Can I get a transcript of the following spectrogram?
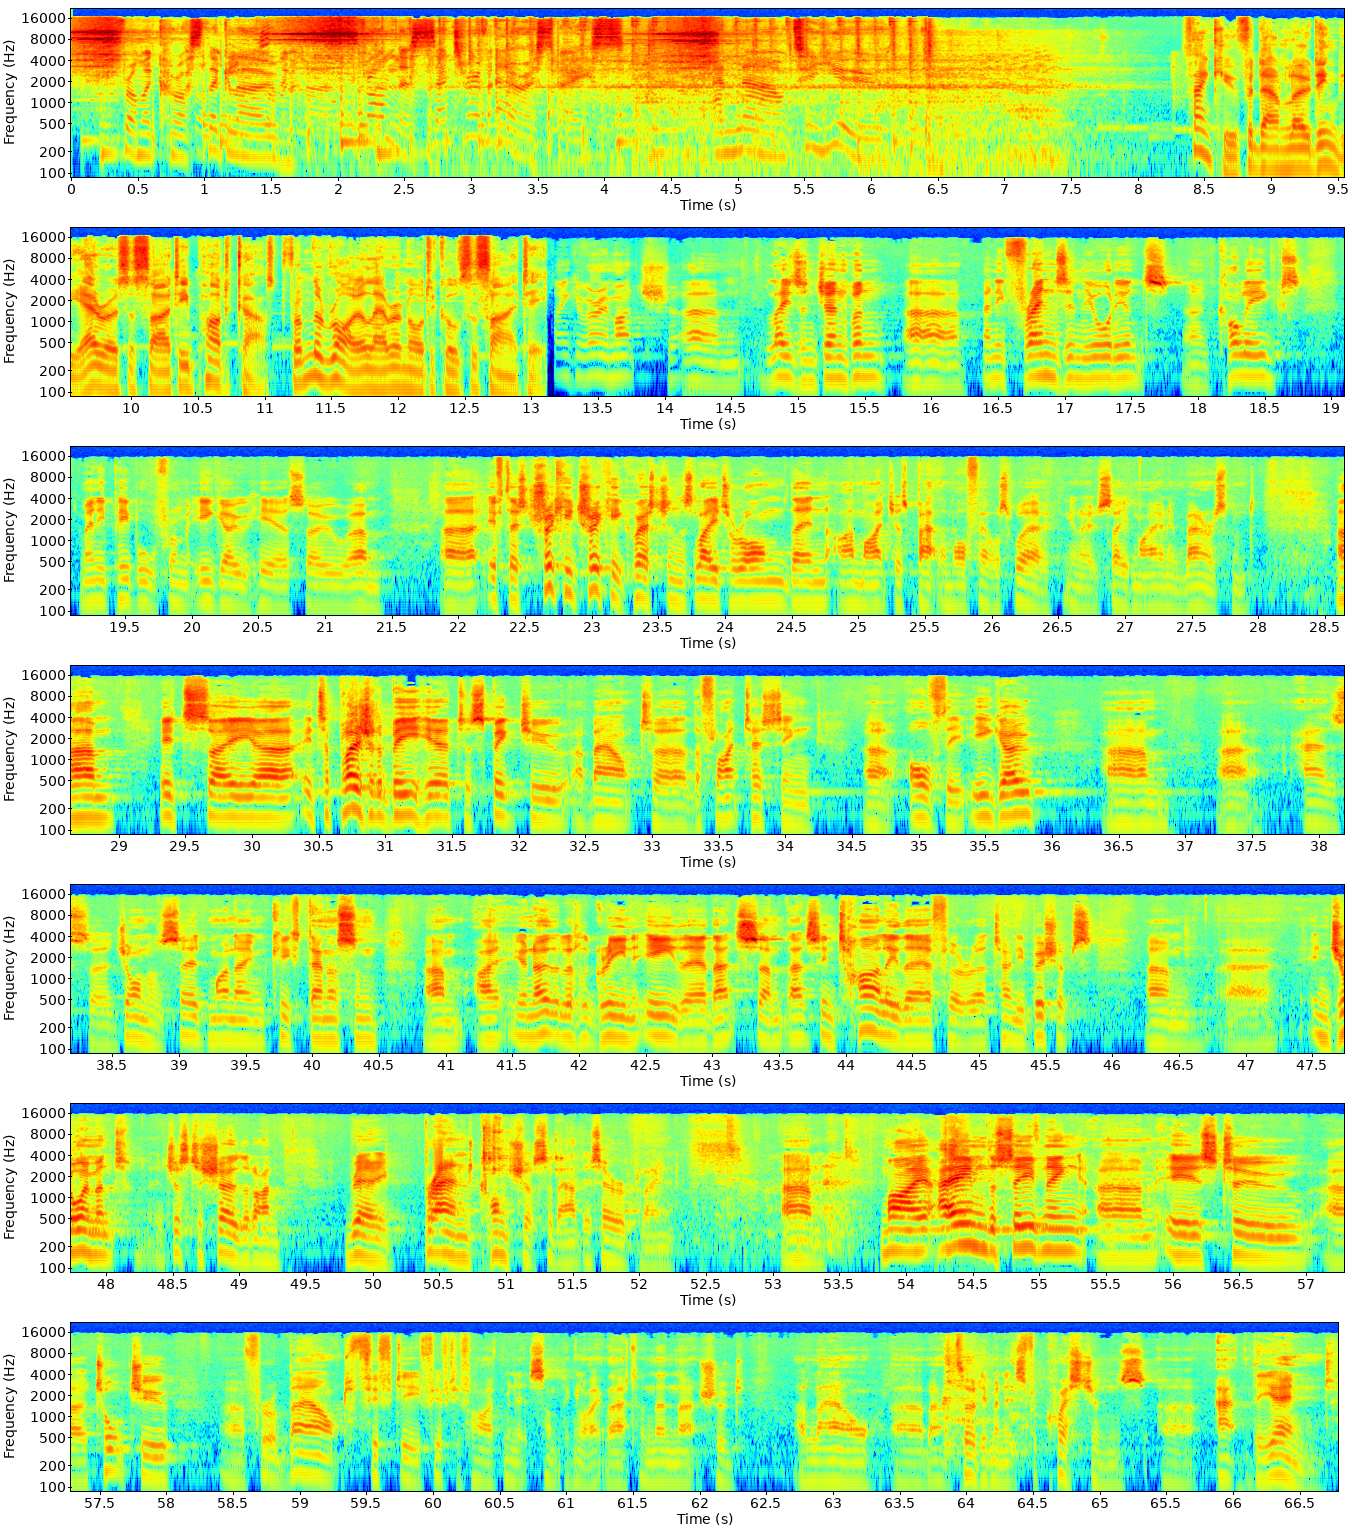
From across the globe, from the centre of aerospace. And now to you. Thank you for downloading the Aero Society podcast from the Royal Aeronautical Society. Thank you very much, um, ladies and gentlemen, uh, many friends in the audience, uh, colleagues, many people from EGO here. So um, uh, if there's tricky, tricky questions later on, then I might just bat them off elsewhere, you know, save my own embarrassment. Um, it's, a, uh, it's a pleasure to be here to speak to you about uh, the flight testing uh, of the EGO. Um, as uh, John has said, my name Keith Dennison. Um, I, you know the little green E there, that's, um, that's entirely there for uh, Tony Bishop's um, uh, enjoyment, just to show that I'm very brand conscious about this aeroplane. Um, my aim this evening um, is to uh, talk to you uh, for about 50, 55 minutes, something like that, and then that should allow uh, about 30 minutes for questions at the end.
